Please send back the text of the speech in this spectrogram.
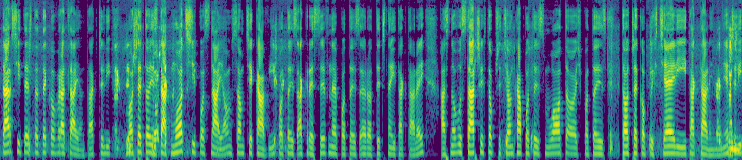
starsi też do tego wracają, tak? Czyli może to jest tak, młodsi poznają, są ciekawi, bo to jest agresywne, bo to jest erotyczne i tak dalej, a znowu starszych to przyciąga, bo to jest młodość, bo to jest to, czego by chcieli i tak dalej, no nie? Czyli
